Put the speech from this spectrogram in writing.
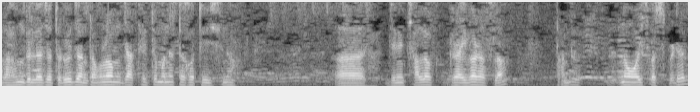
আলহামদুলিল্লাহ, যতটুকু জানতাম বললাম যাত্রীর তো মানে একটা ক্ষতি হয়েছে না। যিনি চালক ড্রাইভার আসলা তান্ডু নওয়াইস হসপিটাল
